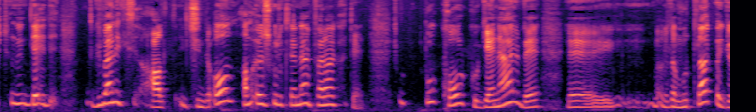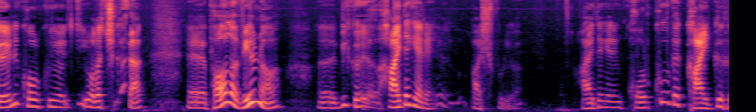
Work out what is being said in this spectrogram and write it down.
bütün de- de- güvenlik alt içinde ol ama özgürlüklerinden feragat et. Şimdi bu korku genel ve e, da mutlak ve göreli korkuyu yola çıkarak e, Paolo Virno e, bir Heidegger'e başvuruyor. Heidegger'in korku ve kaygı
